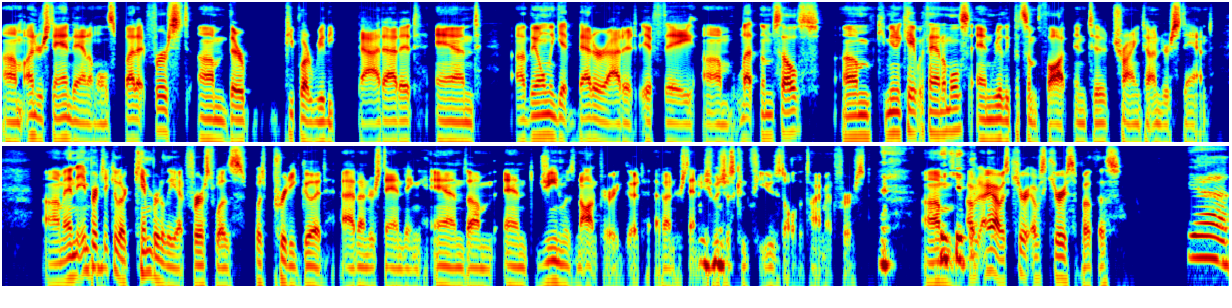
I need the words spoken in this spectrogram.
um, understand animals, but at first, um, their people are really bad at it, and uh, they only get better at it if they um, let themselves um, communicate with animals and really put some thought into trying to understand. Um, and in particular, Kimberly at first was was pretty good at understanding, and um, and Jean was not very good at understanding. Mm-hmm. She was mm-hmm. just confused all the time at first. Um, yeah. I, I, was curious. I was curious about this. Yeah.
